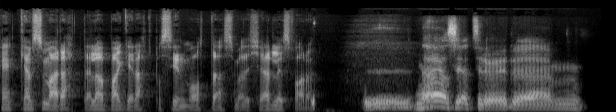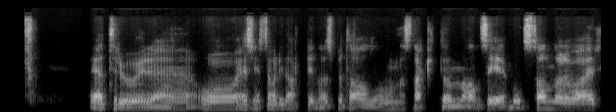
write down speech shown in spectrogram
hvem som har rett, eller har begge rett på sin måte, som er det kjedelige svaret? Uh, nei, altså jeg tror um, Jeg tror Og jeg syns det var litt artig når Spetalen snakket om hans EU-motstand når det var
